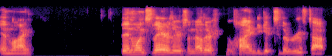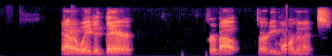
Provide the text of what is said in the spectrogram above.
in line. Then once there, there's another line to get to the rooftop, and I waited there for about thirty more minutes.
